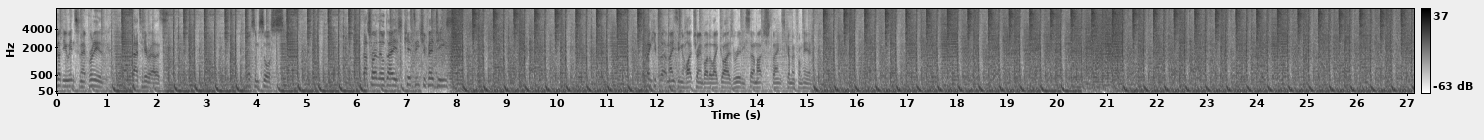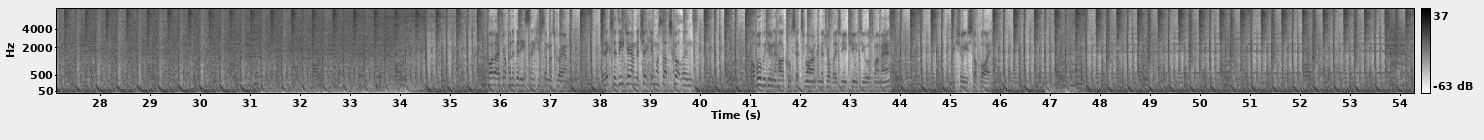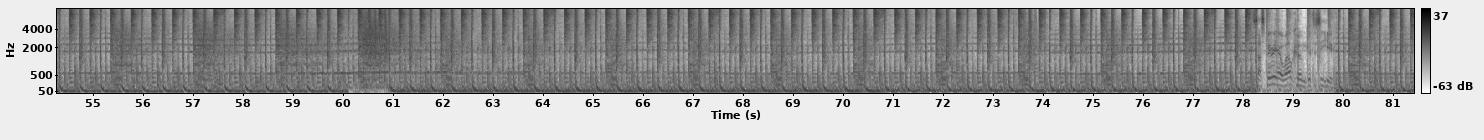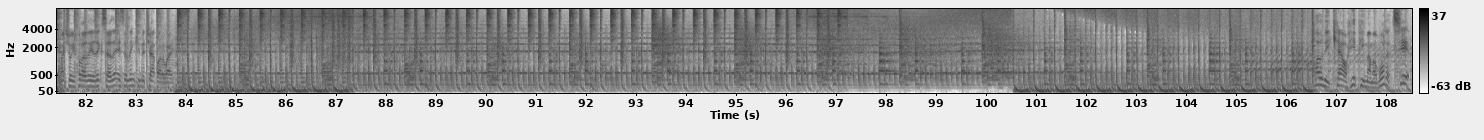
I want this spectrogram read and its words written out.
Yay, you got new internet. Brilliant. Glad to hear it, Alice. Awesome sauce. That's right, little days. Kids, eat your veggies. Thank you for that amazing hype train, by the way, guys. Really, so much thanks coming from here. Dropping the biddies. Thank you so much, Graham. Elixir DJ on the check in. What's up, Scotland? I will be doing a hardcore set tomorrow. I'm going to drop those new tunes to yours, my man. Make sure you stop by. Welcome. Good to see you. Make sure you follow the Elixir. There is a link in the chat, by the way. Holy cow, Hippie Mama, what a tip!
